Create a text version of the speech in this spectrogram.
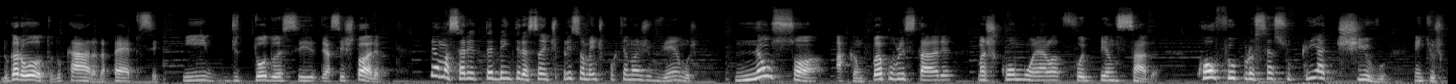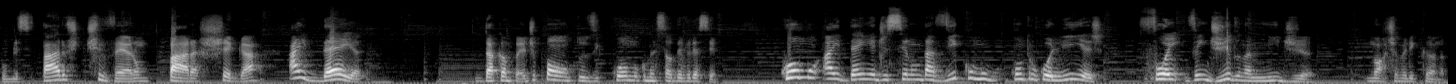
do garoto, do cara, da Pepsi e de toda essa história. é uma série até bem interessante, principalmente porque nós vivemos não só a campanha publicitária, mas como ela foi pensada. Qual foi o processo criativo em que os publicitários tiveram para chegar à ideia da campanha de pontos e como o comercial deveria ser? como a ideia de ser um Davi como contra o Golias foi vendido na mídia norte-americana.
